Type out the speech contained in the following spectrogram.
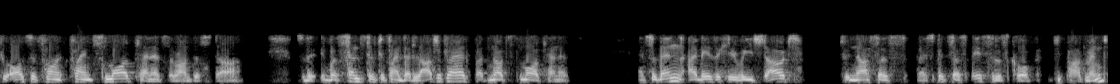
to also find small planets around the star. So it was sensitive to find that larger planet, but not small planets. And so then I basically reached out to NASA's uh, Spitzer Space Telescope department,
